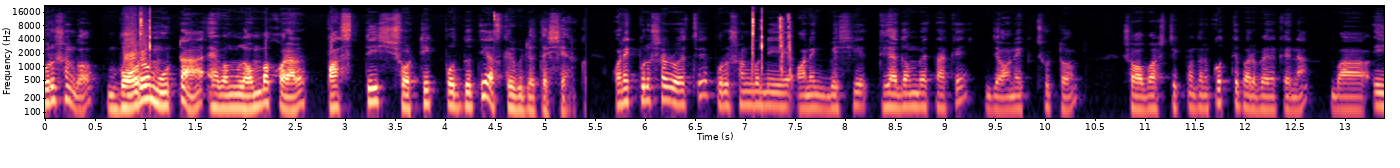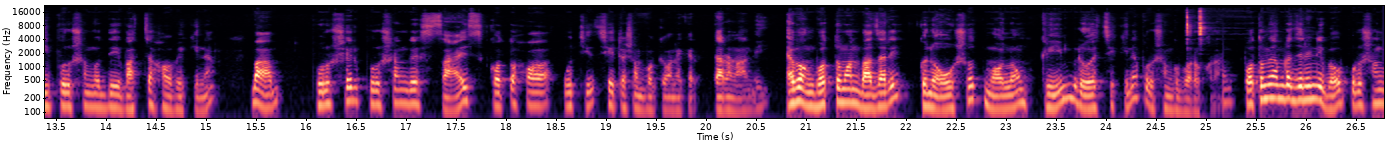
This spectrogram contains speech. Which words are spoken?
পুরুষাঙ্গ বড়, মোটা এবং লম্বা করার পাঁচটি সঠিক পদ্ধতি আজকের ভিডিওতে শেয়ার করি। অনেক পুরুষরা রয়েছে। পুরুষাঙ্গ নিয়ে অনেক বেশি দ্বিধাদ্বন্দ্বে থাকে যে অনেক ছোট, সহবাস ঠিক মতন করতে পারবে কিনা বা এই পুরুষাঙ্গ দিয়ে বাচ্চা হবে কিনা বা পুরুষের পুরুষাঙ্গের সাইজ কত হওয়া উচিত সেটা সম্পর্কে অনেকের ধারণা নেই। এবং বর্তমান বাজারে কোনো ঔষধ, মলম, ক্রিম রয়েছে কিনা পুরুষাঙ্গ বড় করা। প্রথমে আমরা জেনে নিব পুরুষাঙ্গ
